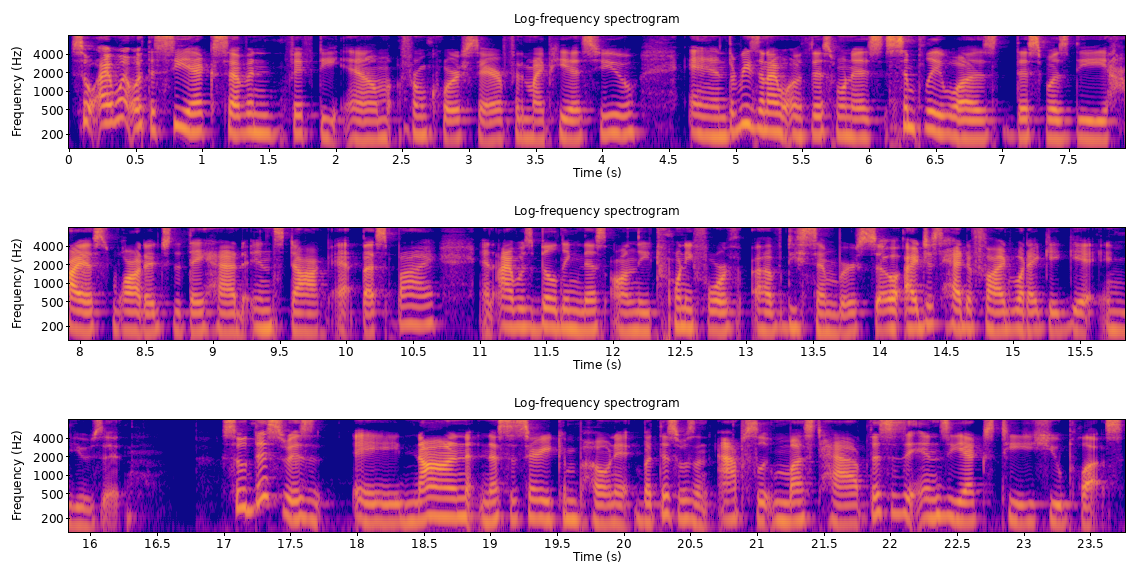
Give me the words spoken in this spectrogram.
So I went with the CX750M from Corsair for my PSU, and the reason I went with this one is simply was this was the highest wattage that they had in stock at Best Buy, and I was building this on the 24th of December, so I just had to find what I could get and use it. So this was a non-necessary component, but this was an absolute must-have. This is the NZXT Hue Plus.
